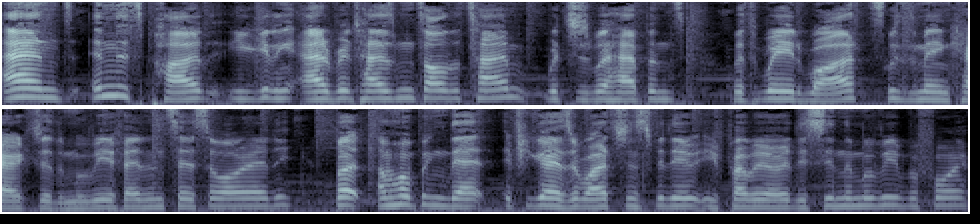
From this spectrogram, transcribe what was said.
And in this pod, you're getting advertisements all the time, which is what happens with Wade Watts, who's the main character of the movie, if I didn't say so already. But I'm hoping that if you guys are watching this video, you've probably already seen the movie before.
